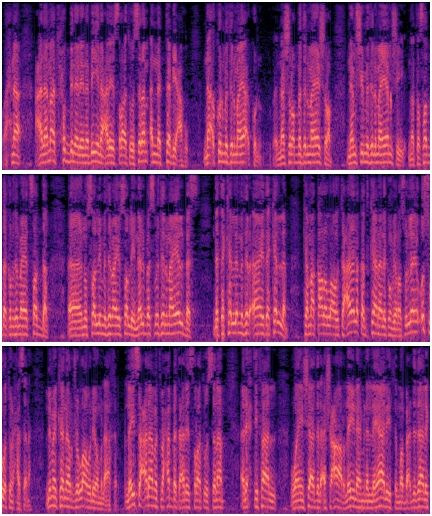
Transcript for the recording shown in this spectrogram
وإحنا علامات حبنا لنبينا عليه الصلاة والسلام أن نتبعه. نأكل مثل ما يأكل نشرب مثل ما يشرب نمشي مثل ما يمشي نتصدق مثل ما يتصدق آه، نصلي مثل ما يصلي نلبس مثل ما يلبس. نتكلم مثل ما يتكلم. كما قال الله تعالى لقد كان لكم في رسول الله أسوة حسنة. لمن كان يرجو الله واليوم الآخر. ليس علامة محبة عليه الصلاة والسلام الاحتفال وإنشاد الأشعار ليلة من الليالي ثم بعد ذلك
